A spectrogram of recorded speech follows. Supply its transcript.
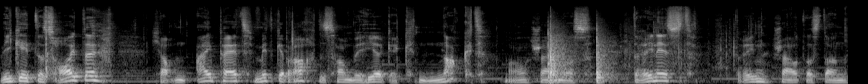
Wie geht das heute? Ich habe ein iPad mitgebracht, das haben wir hier geknackt. Mal schauen, was drin ist. Drin schaut das dann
